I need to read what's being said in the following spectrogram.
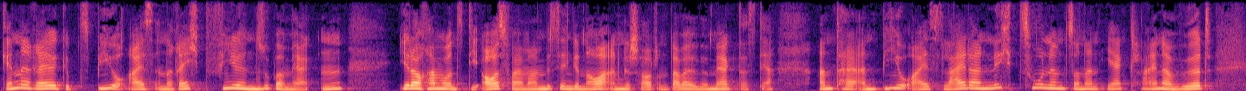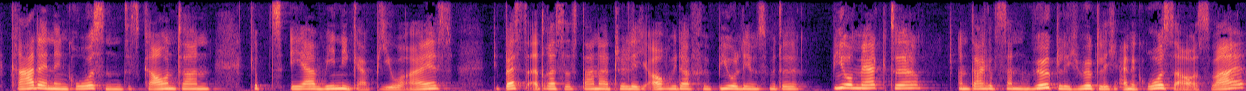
generell gibt's Bio-Eis in recht vielen Supermärkten. Jedoch haben wir uns die Auswahl mal ein bisschen genauer angeschaut und dabei bemerkt, dass der Anteil an Bio-Eis leider nicht zunimmt, sondern eher kleiner wird. Gerade in den großen Discountern gibt's eher weniger Bio-Eis. Die beste Adresse ist da natürlich auch wieder für Bio-Lebensmittel Biomärkte. Und da gibt's dann wirklich, wirklich eine große Auswahl.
